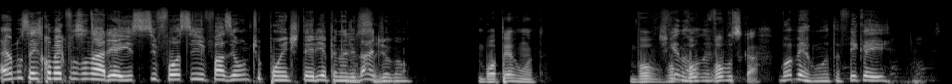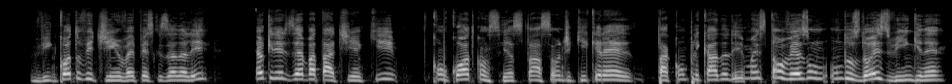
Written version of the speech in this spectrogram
Aí eu não sei como é que funcionaria isso se fosse fazer um two point. Teria penalidade, sei. Jogão? Boa pergunta. Vou, vou, não, vou, né? vou buscar. Boa pergunta, fica aí. Enquanto o Vitinho vai pesquisando ali, eu queria dizer, Batatinha, que concordo com você, a situação de kicker é, tá complicada ali, mas talvez um, um dos dois vingue, né?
